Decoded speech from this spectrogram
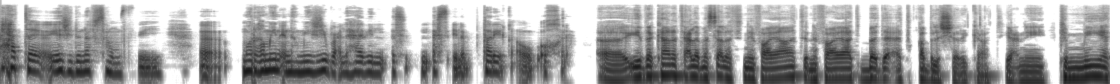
حتى يجدوا نفسهم في مرغمين أنهم يجيبوا على هذه الأسئلة بطريقة أو بأخرى. آه، إذا كانت على مسألة النفايات، النفايات بدأت قبل الشركات، يعني كمية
